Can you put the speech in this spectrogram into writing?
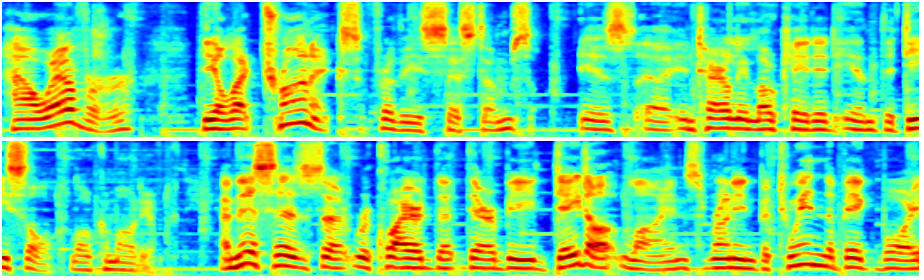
However, the electronics for these systems is uh, entirely located in the diesel locomotive. And this has uh, required that there be data lines running between the big boy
